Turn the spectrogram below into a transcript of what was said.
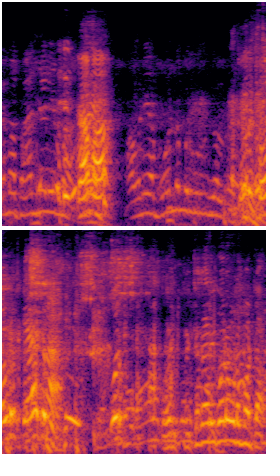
ஏமா சொல்ற கேக்குறேன். ஒரு பிச்சைக்காரி கூட விட மாட்டான்.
